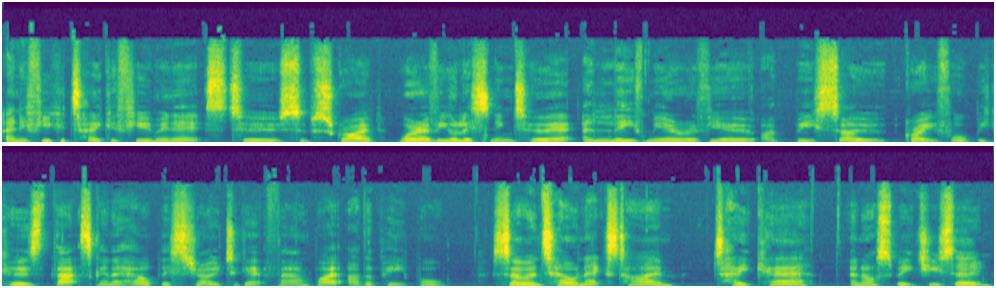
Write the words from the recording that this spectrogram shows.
And if you could take a few minutes to subscribe wherever you're listening to it and leave me a review, I'd be so grateful because that's going to help this show to get found by other people. So until next time, take care and I'll speak to you soon.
